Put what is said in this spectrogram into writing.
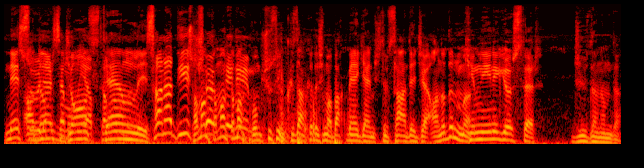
Ne söylersem Adam onu yap tamam? Stanley. Sana diz Tamam çök tamam dedim. tamam komşusuyum. Kız arkadaşıma bakmaya gelmiştim sadece. Anladın mı? Kimliğini göster. Cüzdanımda.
